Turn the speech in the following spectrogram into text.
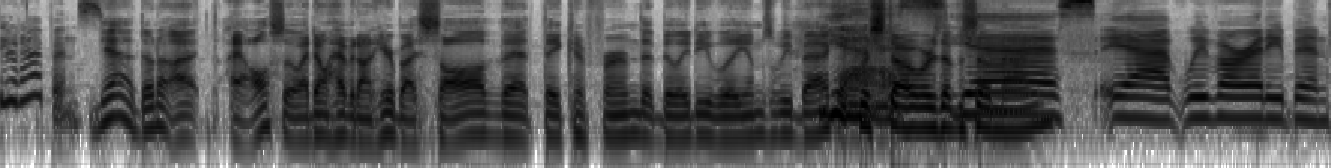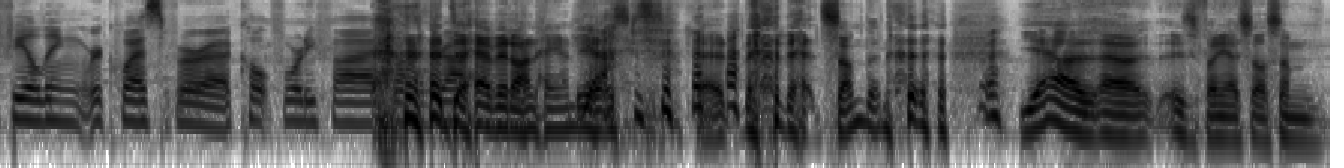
See what happens. Yeah, don't know. I, I also I don't have it on here, but I saw that they confirmed that Billy Dee Williams will be back for Star Wars Episode yes, yeah, we've already been fielding requests for a Colt 45 on the Nine to have it on hand. Yeah. Yes, that, that- that's something. yeah, uh, it's funny. I saw some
